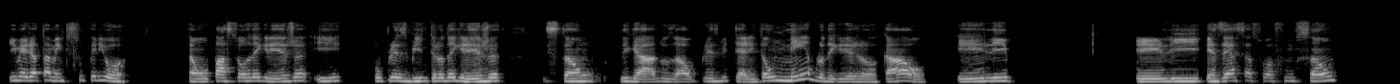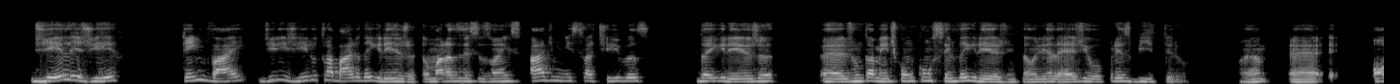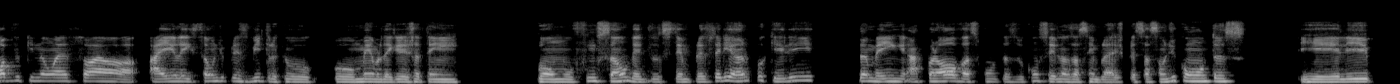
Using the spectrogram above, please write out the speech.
imediatamente superior. Então, o pastor da igreja e o presbítero da igreja estão ligados ao presbitério. Então, um membro da igreja local, ele ele exerce a sua função de eleger quem vai dirigir o trabalho da igreja, tomar as decisões administrativas da igreja, é, juntamente com o conselho da igreja. Então, ele elege o presbítero. Né? É, óbvio que não é só a eleição de presbítero que o, o membro da igreja tem como função dentro do sistema presbiteriano, porque ele também aprova as contas do conselho nas assembleias de prestação de contas, e ele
